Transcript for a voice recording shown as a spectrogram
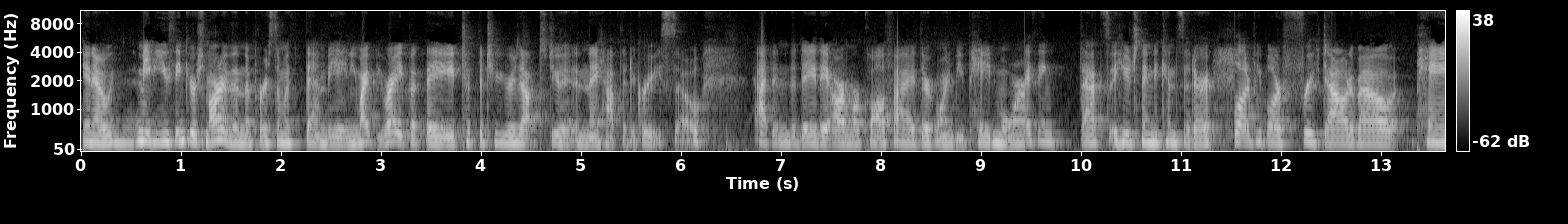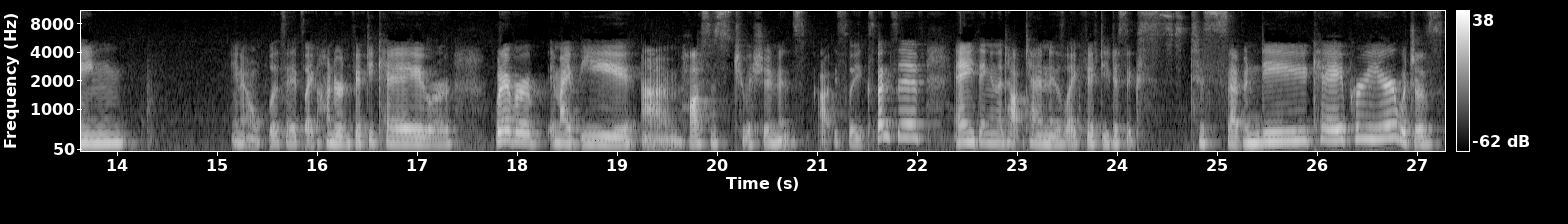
you know, maybe you think you're smarter than the person with the MBA and you might be right, but they took the two years out to do it and they have the degree. So at the end of the day, they are more qualified. They're going to be paid more. I think that's a huge thing to consider. A lot of people are freaked out about paying, you know, let's say it's like 150K or whatever it might be. Um, Haas's tuition is obviously expensive. Anything in the top 10 is like 50 to 6 to 70K per year, which is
